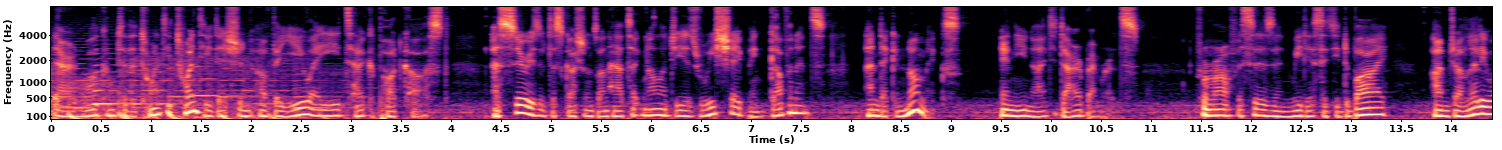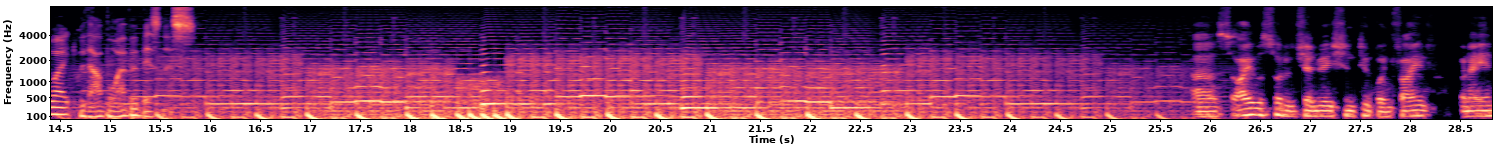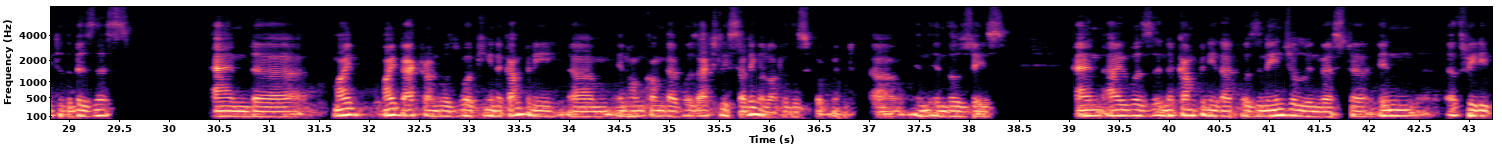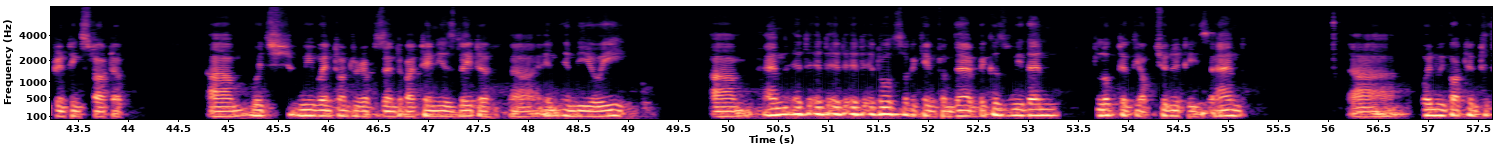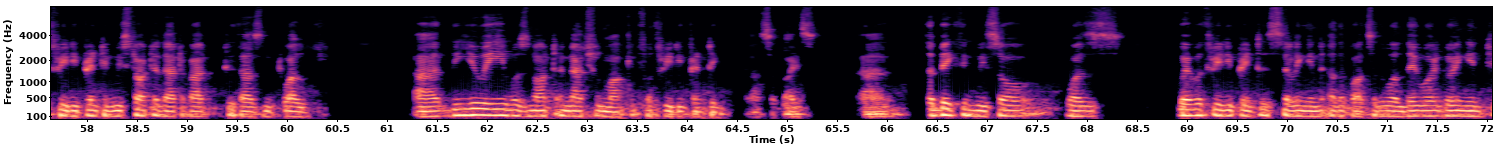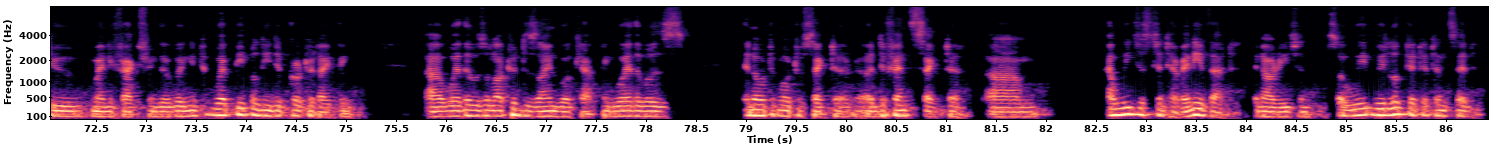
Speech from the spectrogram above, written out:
Hi there, and welcome to the 2020 edition of the UAE Tech Podcast, a series of discussions on how technology is reshaping governance and economics in the United Arab Emirates. From our offices in Media City, Dubai, I'm John Lillywhite with Al Business. Uh, so I was sort of generation 2.5 when I entered the business and uh, my my background was working in a company um, in Hong Kong that was actually selling a lot of this equipment uh, in in those days, and I was in a company that was an angel investor in a 3D printing startup, um, which we went on to represent about 10 years later uh, in in the UAE, um, and it, it it it of came from there because we then looked at the opportunities and uh, when we got into 3D printing, we started at about 2012. Uh, the UAE was not a natural market for 3D printing uh, supplies. Uh, the big thing we saw was where were 3D printers selling in other parts of the world? They were going into manufacturing, they were going into where people needed prototyping, uh, where there was a lot of design work happening, where there was an automotive sector, a defense sector, um, and we just didn't have any of that in our region. So we, we looked at it and said,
